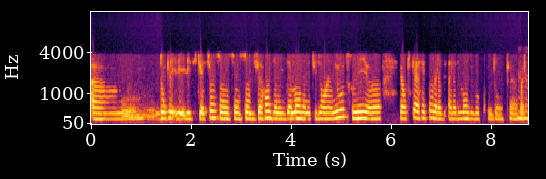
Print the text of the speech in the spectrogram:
Mmh. donc les, les, les situations sont, sont, sont, différentes, bien évidemment, d'un étudiant à un autre, mais, mais en tout cas, elles répondent à la, à la demande de beaucoup. Donc mmh. voilà.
